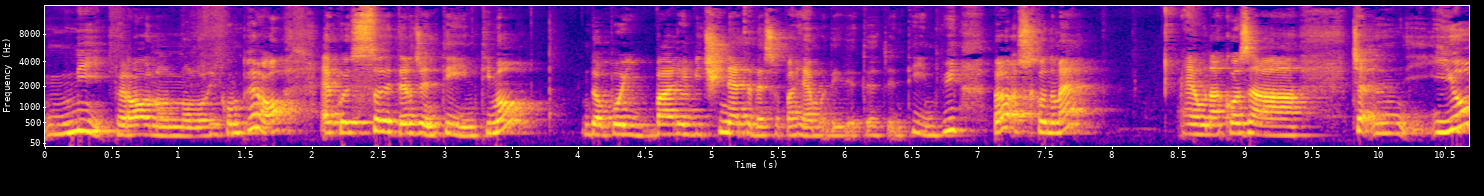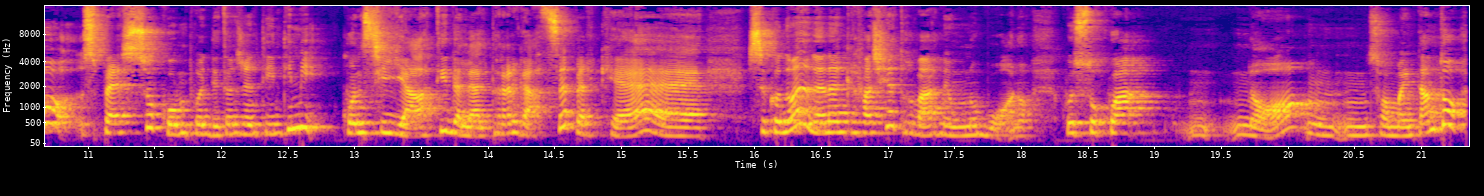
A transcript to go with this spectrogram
mi però non, non lo ricomprerò, è questo detergente intimo. Dopo i vari vicinette, adesso parliamo dei detergenti intimi, però secondo me è una cosa cioè mm, io spesso compro i detergenti intimi consigliati dalle altre ragazze perché secondo me non è neanche facile trovarne uno buono. Questo qua mm, no mm, insomma intanto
